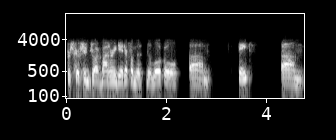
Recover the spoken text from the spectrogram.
prescription drug monitoring data from the, the local um, states, um,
